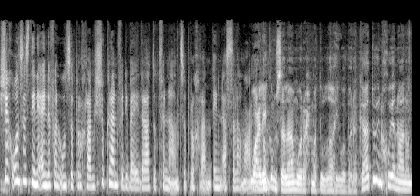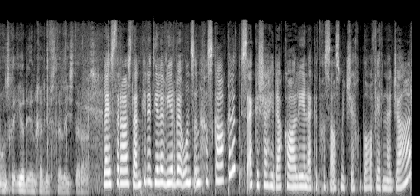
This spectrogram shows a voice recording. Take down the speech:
Sheikh, ons is teen die einde van ons program. Shukran vir die bydrae tot vanaand se program en assalamu Wa alaykum. alaykum salaam wa rahmatullahi wa barakatuh en goeienaand aan ons geëerde en geliefde luisteraars. Luisteraars, dankie dat julle weer by ons ingeskakel het. Ek is Shahida Kali en ek het gesels met Sheikh Dafir Najjar.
